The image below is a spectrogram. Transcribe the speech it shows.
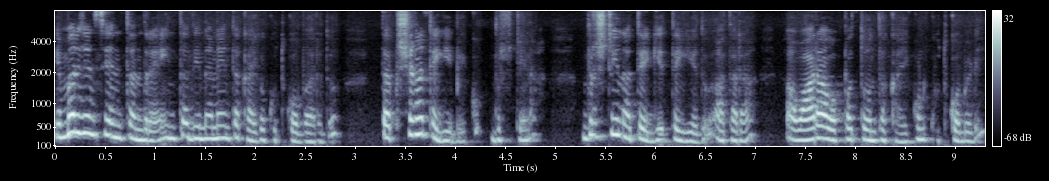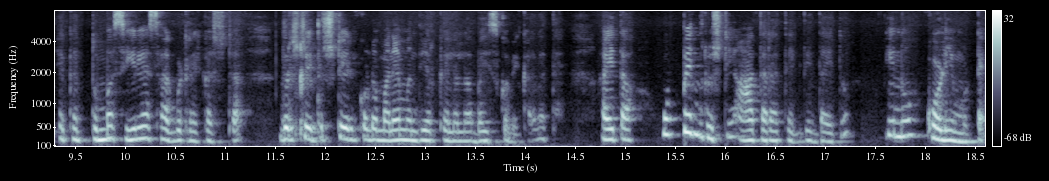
ಎಮರ್ಜೆನ್ಸಿ ಅಂತಂದರೆ ಇಂಥ ದಿನನೇ ಅಂತ ಕಾಯ್ಕೊ ಕೂತ್ಕೋಬಾರ್ದು. ತಕ್ಷಣ ತೆಗಿಬೇಕು ದೃಷ್ಟಿನ. ದೃಷ್ಟಿನ ತೆಗಿ, ತೆಗೆಯೋದು ಆ ಥರ. ವಾರ ಒಪ್ಪತ್ತು ಅಂತ ಕಾಯ್ಕೊಂಡು ಕೂತ್ಕೋಬೇಡಿ. ಯಾಕಂದ್ರೆ ತುಂಬ ಸೀರಿಯಸ್ ಆಗಿಬಿಟ್ರೆ ಕಷ್ಟ. ದೃಷ್ಟಿ ದೃಷ್ಟಿ ಇಟ್ಕೊಂಡು ಮನೆ ಮಂದಿಯವ್ರ ಕೈಲೆಲ್ಲ ಬಯಸ್ಕೋಬೇಕಾಗತ್ತೆ ಆಯಿತಾ? ಉಪ್ಪಿನ ದೃಷ್ಟಿ ಆ ಥರ ತೆಗೆದಿದ್ದಾಯಿತು. ಇನ್ನು ಕೋಳಿ ಮೊಟ್ಟೆ.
